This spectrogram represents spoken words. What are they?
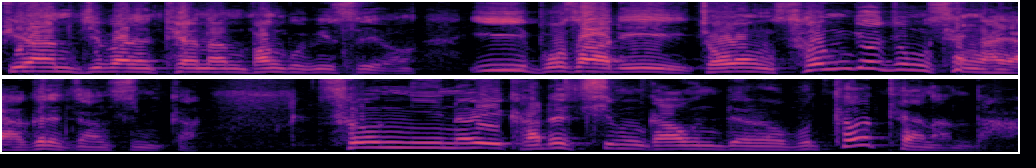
귀한 집안에 태어난 방법이 있어요. 이 보살이 종 성교 중 생하야 그랬지 않습니까? 성인의 가르침 가운데로부터 태어난다.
